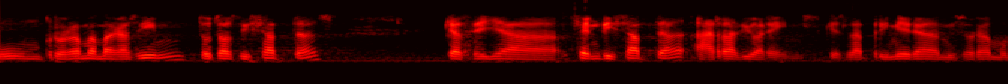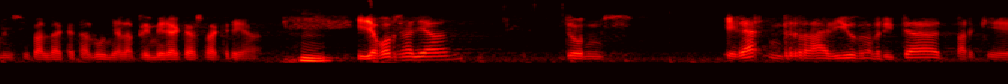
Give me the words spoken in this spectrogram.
un programa magazín tots els dissabtes que es deia Fem dissabte a Ràdio Arenys, que és la primera emissora municipal de Catalunya, la primera que es va crear. Mm. I llavors allà doncs, era ràdio de veritat, perquè,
